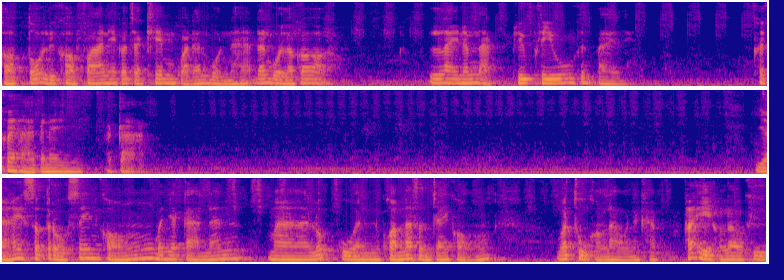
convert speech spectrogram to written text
ขอบโต๊ะหรือขอบฟ้าเนี่ยก็จะเข้มกว่าด้านบนนะฮะ ด้านบนแล้วก็ไล่น้ำหนักพลิ้วๆขึ้นไป ค่อยๆหายไปในอากาศอย่าให้สโตรกเส้นของบรรยากาศนั้นมารบกวนความน่าสนใจของ วัตถุของเรานะครับ พระเอกของเราคือ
